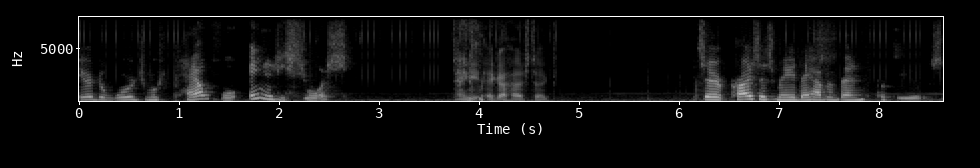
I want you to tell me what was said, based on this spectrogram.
They're the world's most powerful energy source. Dang it, I got hashtagged. Surprises me they haven't been put to use.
